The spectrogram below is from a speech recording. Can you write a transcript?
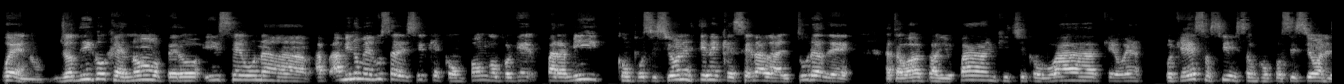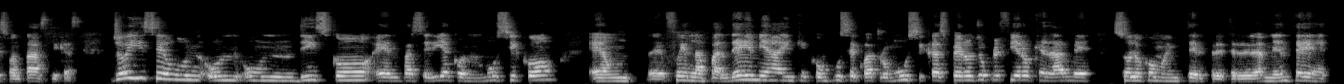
Bueno, yo digo que no, pero hice una... A, mí no me gusta decir que compongo, porque para mí composiciones tienen que ser a la altura de, Atahualpa Yupanqui, Chico Buarque, bueno, porque eso sí son composiciones fantásticas. Yo hice un, un, un disco en parcería con un músico, eh, eh, fue en la pandemia en que compuse cuatro músicas, pero yo prefiero quedarme solo como intérprete. Realmente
